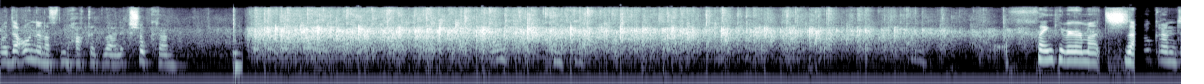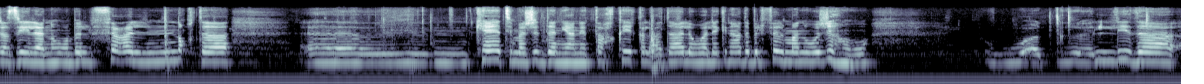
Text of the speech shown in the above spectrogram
ودعونا نحقق ذلك. شكرا. Thank you very much. شكرا جزيلا. وبالفعل نقطة كاتمة جدا يعني تحقيق العدالة ولكن هذا بالفعل ما نواجهه لذا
